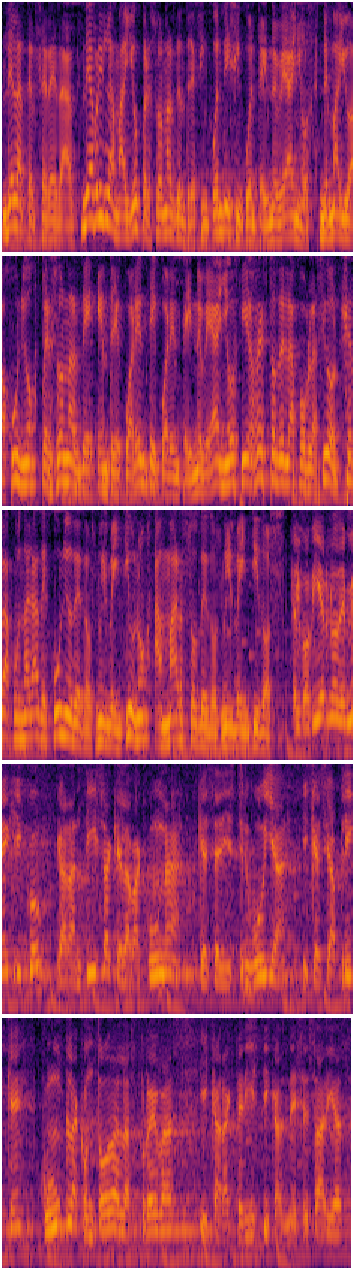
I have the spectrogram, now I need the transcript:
de la tercera edad. De abril a mayo, personas de entre 50 y 59 años. De mayo a junio, personas de entre 40 y 49 años y el resto de la población se vacunará de junio de 2021 a marzo de 2022. El gobierno de México garantiza que la vacuna que se distribuya y que se aplique cumpla con todas las pruebas y características necesarias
